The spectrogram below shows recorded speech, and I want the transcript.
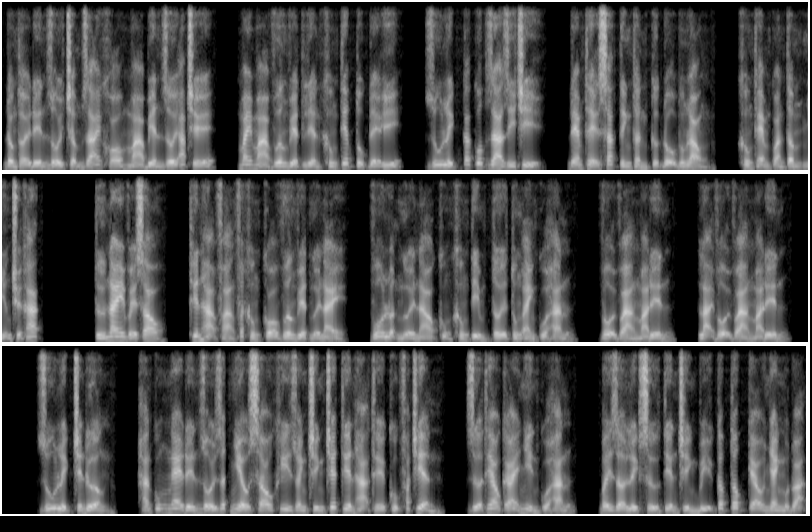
đồng thời đến rồi chậm rãi khó mà biên giới áp chế, may mà vương việt liền không tiếp tục để ý, du lịch các quốc gia di chỉ, đem thể xác tinh thần cực độ buông lỏng, không thèm quan tâm những chuyện khác từ nay về sau, thiên hạ phảng phất không có vương việt người này, vô luận người nào cũng không tìm tới tung ảnh của hắn, vội vàng mà đến, lại vội vàng mà đến. Du lịch trên đường, hắn cũng nghe đến rồi rất nhiều sau khi doanh chính chết thiên hạ thế cục phát triển, dựa theo cái nhìn của hắn, bây giờ lịch sử tiến trình bị cấp tốc kéo nhanh một đoạn,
